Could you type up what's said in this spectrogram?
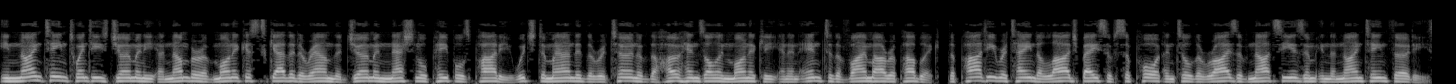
In 1920s Germany a number of monarchists gathered around the German National People's Party which demanded the return of the Hohenzollern monarchy and an end to the Weimar Republic. The party retained a large base of support until the rise of Nazism in the 1930s.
